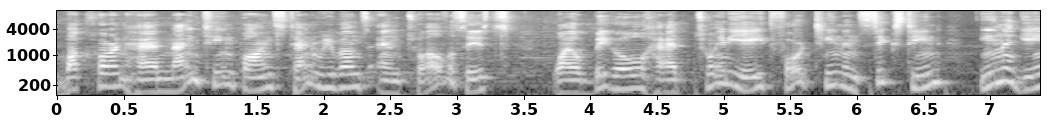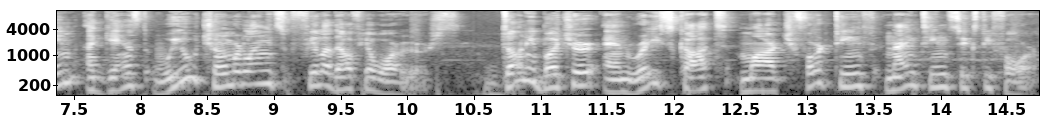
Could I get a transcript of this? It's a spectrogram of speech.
Bockhorn had 19 points, 10 rebounds and 12 assists, while Big O had 28, 14 and 16 in a game against Wilt Chamberlain's Philadelphia Warriors. Donnie Butcher and Ray Scott, March 14, 1964.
